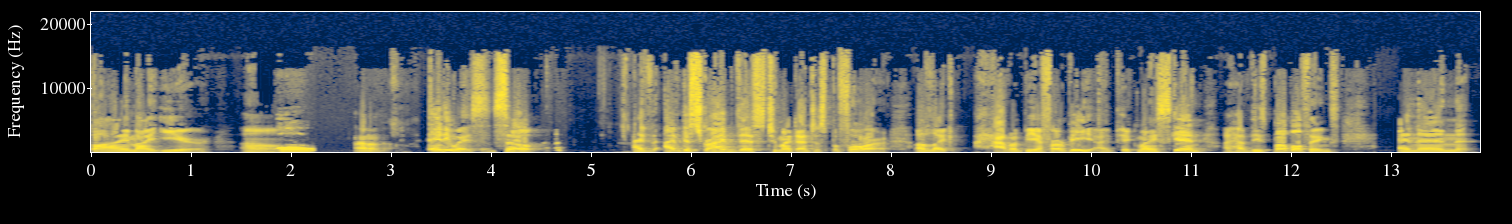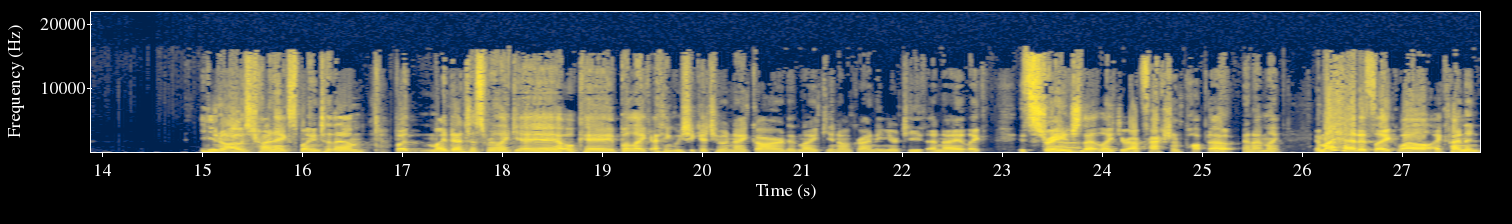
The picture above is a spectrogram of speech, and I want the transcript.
by my ear. Um, oh, I don't know. Anyways, so I've I've described this to my dentist before of like I have a BFRB, I pick my skin, I have these bubble things, and then you know, I was trying to explain to them, but my dentists were like, yeah, yeah, yeah, okay, but like, I think we should get you a night guard and like, you know, grinding your teeth at night. Like, it's strange yeah. that like your abfraction popped out. And I'm like, in my head, it's like, well, I kind of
